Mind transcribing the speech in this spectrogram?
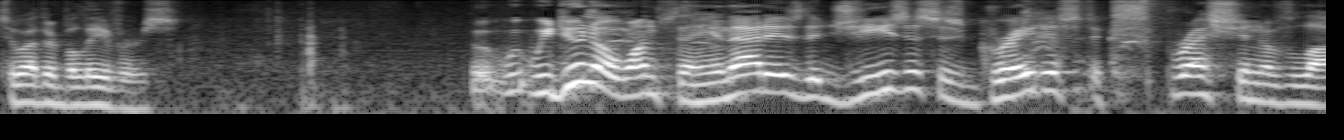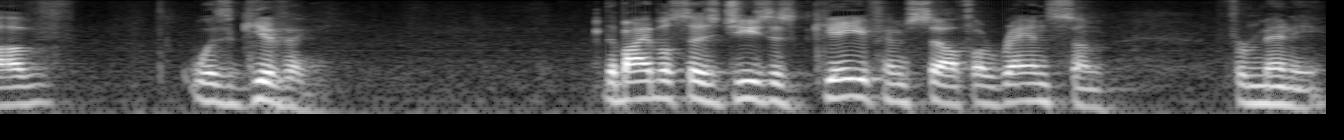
to other believers. We do know one thing, and that is that Jesus' greatest expression of love was giving. The Bible says Jesus gave himself a ransom for many.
